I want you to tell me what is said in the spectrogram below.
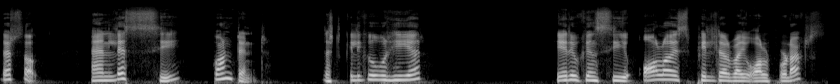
That's all. And let's see content. Just click over here. Here you can see always filter by all products.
